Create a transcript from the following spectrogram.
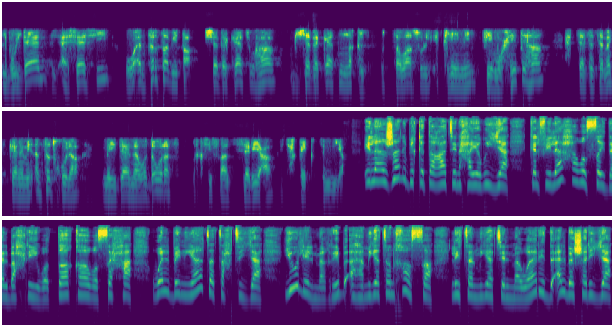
البلدان الأساسي هو أن ترتبط شبكاتها بشبكات النقل والتواصل الإقليمي في محيطها حتى تتمكن من أن تدخل ميدان ودورة الاقتصاد السريعة لتحقيق التنمية. إلى جانب قطاعات حيوية كالفلاحة والصيد البحري والطاقة والصحة والبنيات التحتية يولي المغرب أهمية خاصة لتنمية الموارد البشرية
